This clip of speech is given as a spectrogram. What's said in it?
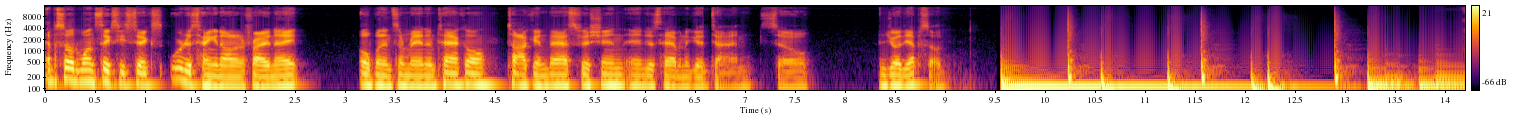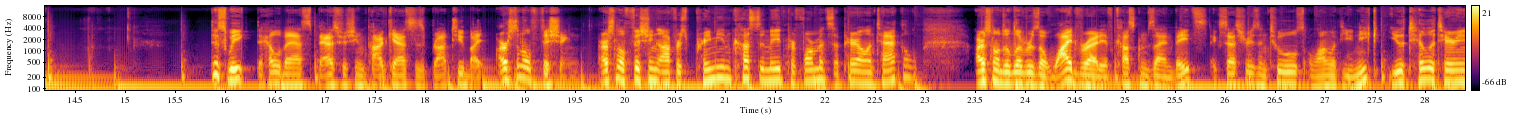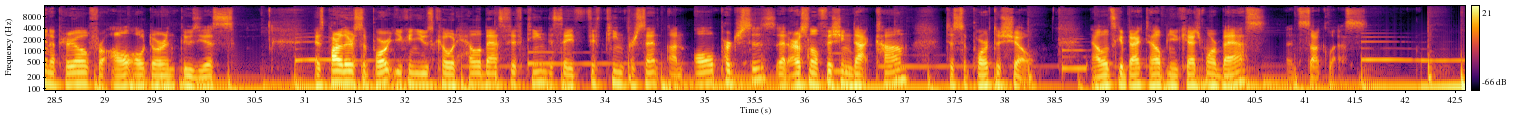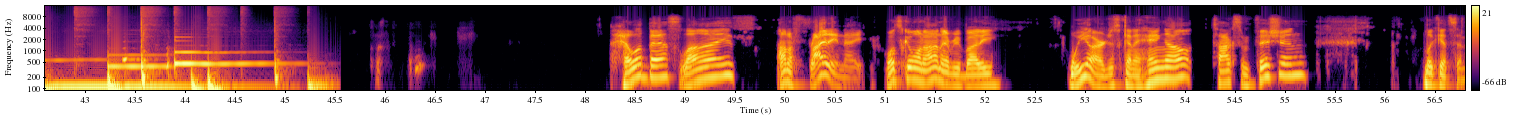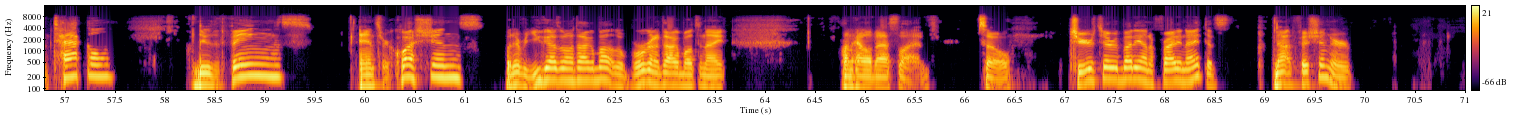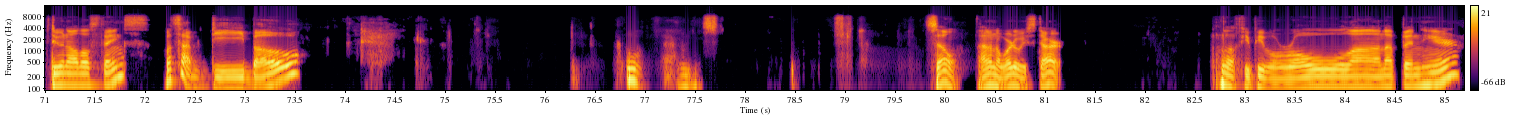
Episode 166. We're just hanging out on a Friday night, opening some random tackle, talking bass fishing, and just having a good time. So enjoy the episode. This week, the Hellabass Bass Fishing Podcast is brought to you by Arsenal Fishing. Arsenal Fishing offers premium custom made performance apparel and tackle. Arsenal delivers a wide variety of custom designed baits, accessories, and tools, along with unique utilitarian apparel for all outdoor enthusiasts. As part of their support, you can use code HELLABASS15 to save 15% on all purchases at arsenalfishing.com to support the show. Now let's get back to helping you catch more bass and suck less. Hellabass Live on a Friday night. What's going on, everybody? We are just going to hang out, talk some fishing, look at some tackle, do the things, answer questions, whatever you guys want to talk about. We're going to talk about tonight on Hellabass Live. So, cheers to everybody on a Friday night that's not fishing or doing all those things. What's up, Debo? So, I don't know, where do we start? Well, a few people roll on up in here.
